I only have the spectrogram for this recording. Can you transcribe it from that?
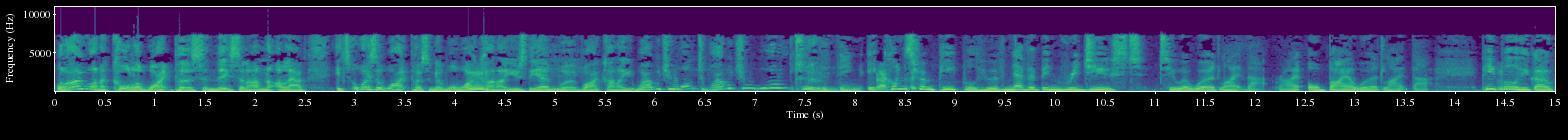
well, I want to call a white person this and I'm not allowed. It's always a white person going, well, why hmm. can't I use the N word? Why can't I? Why would you want to? Why would you want to? Here's the thing. It comes from people who have never been reduced to a word like that, right? Or by a word like that. People who go,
